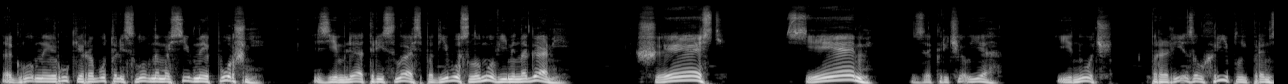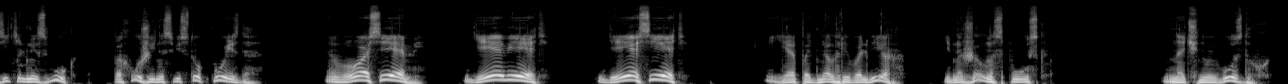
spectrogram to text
Огромные руки работали словно массивные поршни. Земля тряслась под его слоновьими ногами. «Шесть! Семь!» — закричал я. И ночь прорезал хриплый пронзительный звук, похожий на свисток поезда. «Восемь! Девять! Десять!» Я поднял револьвер и нажал на спуск. Ночной воздух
